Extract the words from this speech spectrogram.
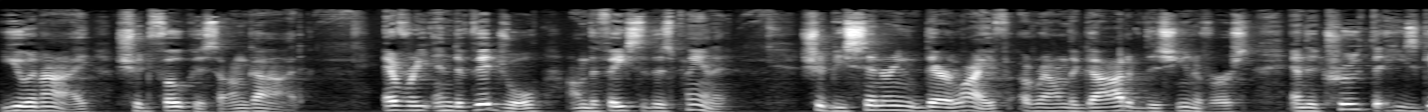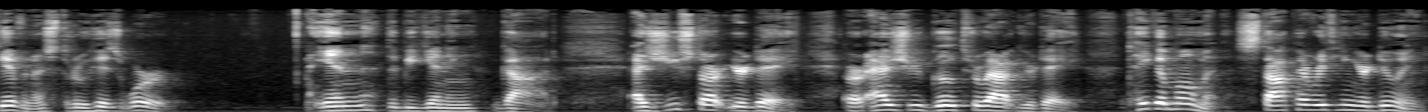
you and I should focus on God. Every individual on the face of this planet should be centering their life around the God of this universe and the truth that He's given us through His Word. In the beginning, God as you start your day or as you go throughout your day, take a moment, stop everything you're doing,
